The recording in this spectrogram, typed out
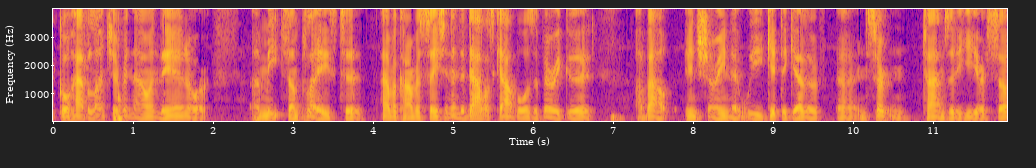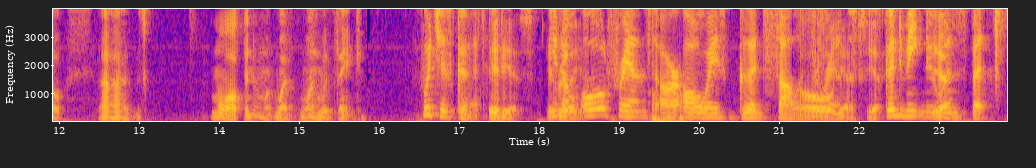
go have lunch every now and then or uh, meet someplace to have a conversation. And the Dallas Cowboys are very good about ensuring that we get together uh, in certain times of the year. So uh, it's more often than what one would think. Which is good. It is. It you really know, is. old friends are always good, solid Oh, friends. yes, yes. It's good to meet new Yes. ones, but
